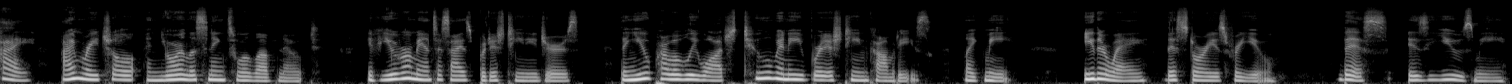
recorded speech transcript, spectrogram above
Hi, I'm Rachel, and you're listening to a love note. If you romanticize British teenagers, then you probably watch too many British teen comedies, like me. Either way, this story is for you. This is Use Me.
